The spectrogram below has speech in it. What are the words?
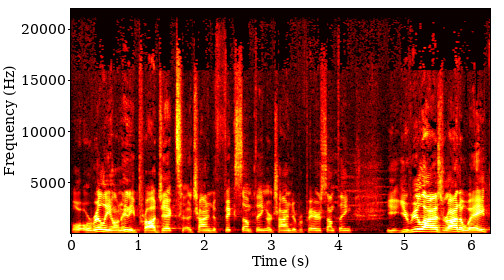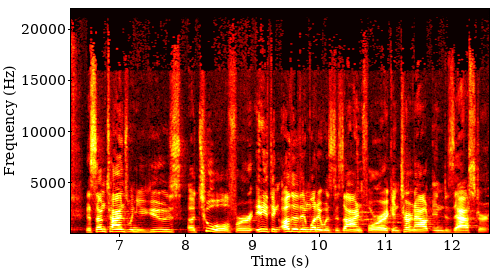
or, or really on any project, uh, trying to fix something or trying to prepare something, you, you realize right away that sometimes when you use a tool for anything other than what it was designed for, it can turn out in disaster.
